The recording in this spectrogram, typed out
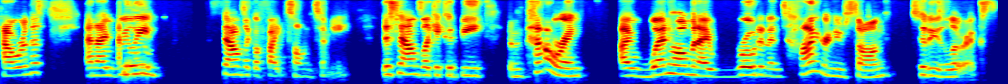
power in this. And I really sounds like a fight song to me. This sounds like it could be empowering. I went home and I wrote an entire new song to these lyrics.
